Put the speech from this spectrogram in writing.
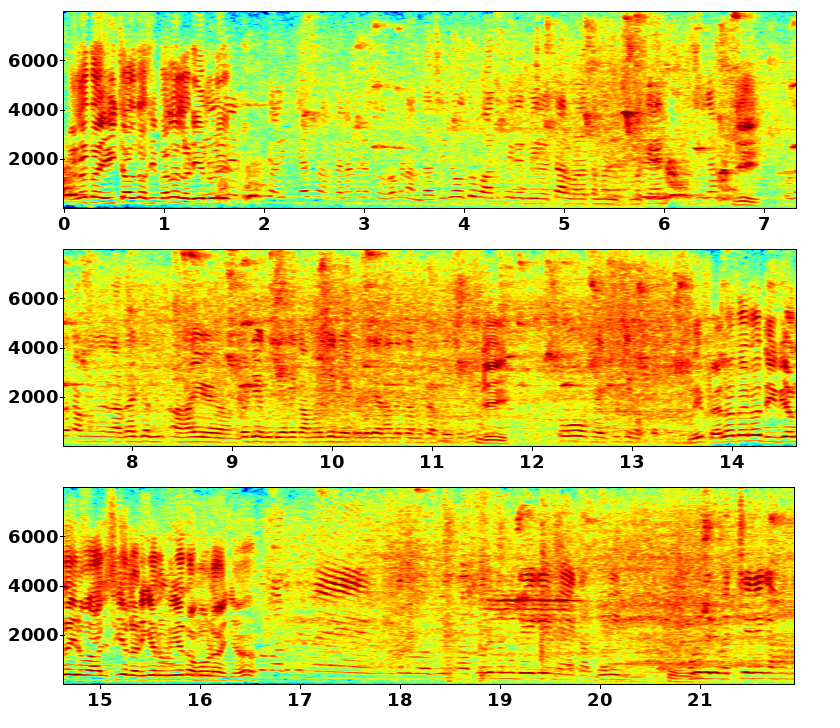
ਪਹਿਲਾਂ ਤਾਂ ਇਹੀ ਚੱਲਦਾ ਸੀ ਪਹਿਲਾਂ ਲੜੀਆਂ ਲੁੜੀਆਂ 40 50 ਸਾਲ ਪਹਿਲਾਂ ਮੇਰਾ ਸੋਹਰਾ ਬਣਾਉਂਦਾ ਸੀਗਾ ਉਹ ਤੋਂ ਬਾਅਦ ਫਿਰ ਮੇਰੇ ਘਰ ਵਾਲਾ ਤਾਂ ਮਕੈਨਿਕ ਸੀਗਾ। ਜੀ। ਉਹਦਾ ਕੰਮ ਕਰਦਾ ਜਨ ਆਹ ਗੱਡੀਆਂ ਗੁੱਡੀਆਂ ਦੇ ਕੰਮ ਜਨਰੇਟਰ ਵਗੈਰਾ ਦਾ ਕੰਮ ਕਰਦੇ ਸੀਗੇ ਜੀ। ਉਹ ਫੈਕਟਰੀ 'ਚ ਰੋਕ ਦਿੱਤਾ ਨਹੀਂ ਪਹਿਲਾਂ ਤਾਂ ਇਹਨਾਂ ਦੀਵਿਆਂ ਦਾ ਹੀ ਰਿਵਾਜ ਸੀ ਲੜੀਆਂ ਲੁੜੀਆਂ ਤਾਂ ਹੁਣ ਆਈਆਂ ਉਸ ਤੋਂ ਬਾਅਦ ਫਿਰ ਮੈਂ ਮਤਲਬ ਮੇਰੇ ਸੱਸ ਸਹੁਰੇ ਮੈਨੂੰ ਦੇ ਗਏ ਮੈਂ ਕਰਦੀ ਰਹੀ। ਹੁਣ ਮੇਰੇ ਬੱਚੇ ਨੇ ਕਹਾ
